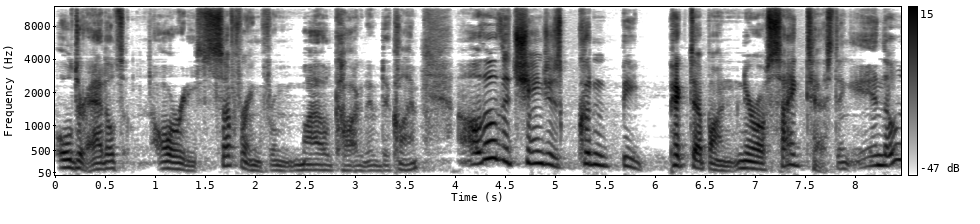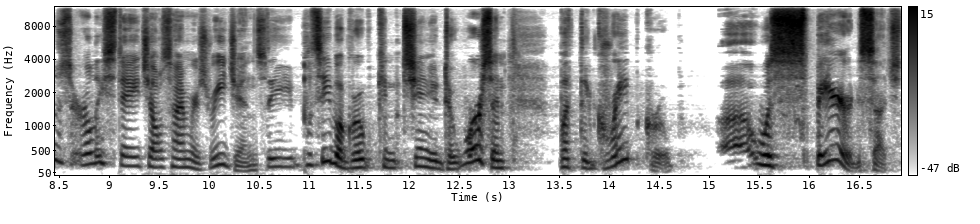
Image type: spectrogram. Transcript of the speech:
older adults already suffering from mild cognitive decline. Although the changes couldn't be picked up on neuropsych testing, in those early-stage Alzheimer's regions, the placebo group continued to worsen, but the grape group uh, was spared such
